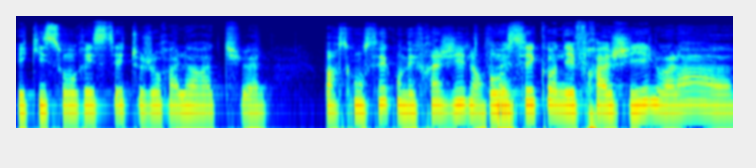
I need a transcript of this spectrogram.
et qui sont restées toujours à l'heure actuelle. Parce qu'on sait qu'on est fragile, en fait. On sait qu'on est fragile, voilà. Euh,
